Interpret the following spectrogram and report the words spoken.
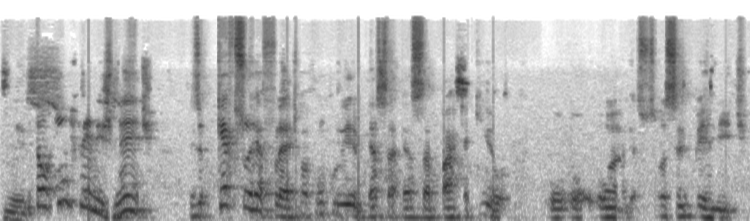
Isso. Então, infelizmente, dizer, o que é que isso reflete, para concluir essa, essa parte aqui, o, o, o Anderson, se você me permite?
